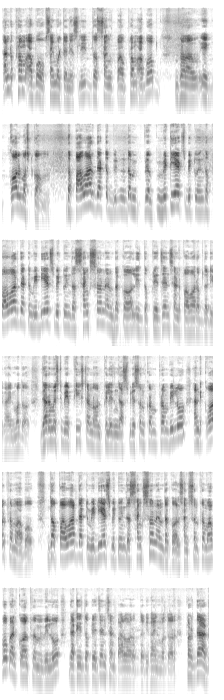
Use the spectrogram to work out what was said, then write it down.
And from above simultaneously the uh, from above a call must come. The power that the mediates between the power that mediates between the sanction and the call is the presence and power of the divine mother. There must be a fixed and unfailing aspiration from, from below and call from above. The power that mediates between the sanction and the call, sanction from above and call from below, that is the presence and power of the Divine Mother. For that,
